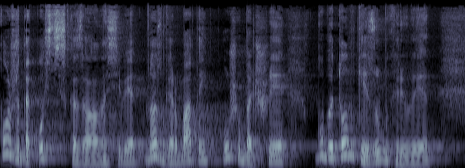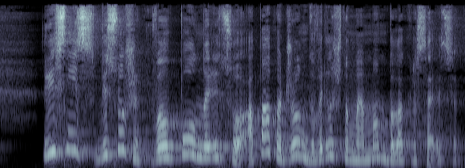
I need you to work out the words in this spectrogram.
«Кожа до кости», — сказала она себе. «Нос горбатый, уши большие, губы тонкие, зубы кривые». Ресниц, веснушек, пол на лицо, а папа Джон говорил, что моя мама была красавица.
